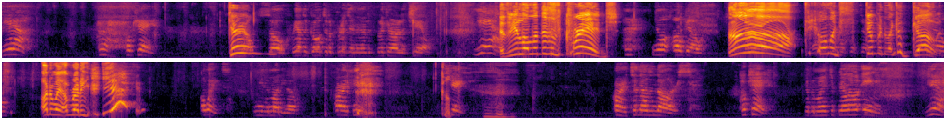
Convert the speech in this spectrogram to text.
Yeah. okay, Girl. so we have to go to the prison and then get out of the jail. Yeah. If you Lola, this is cringe. You know, what, I'll go. Ugh! Tickle looks stupid like a goat. Oh no, wait, I'm running. Yeah! Oh wait, you need the money though. All right, here. Go- Okay. All right, ten thousand dollars. Okay, got the money to bail out Amy. Yeah.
